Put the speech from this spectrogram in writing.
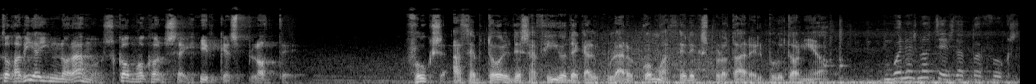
todavía ignoramos cómo conseguir que explote. Fuchs aceptó el desafío de calcular cómo hacer explotar el plutonio. Buenas noches, doctor Fuchs.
